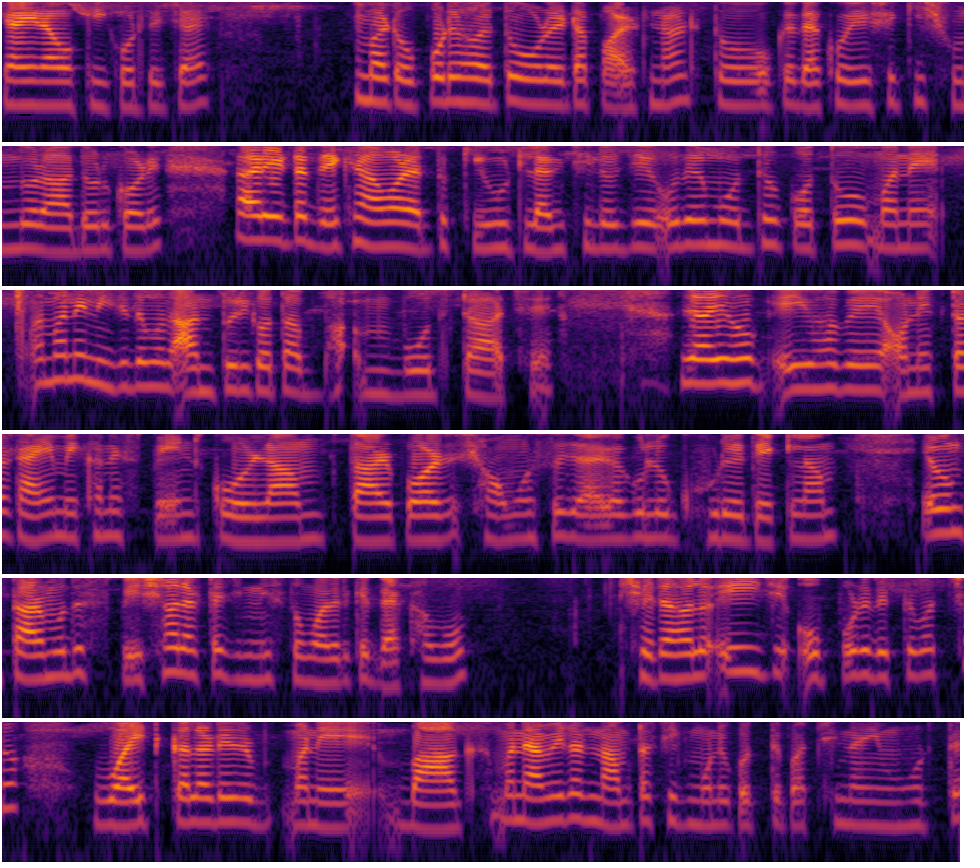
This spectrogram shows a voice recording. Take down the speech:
জানি না ও কী করতে চায়। বাট ওপরে হয়তো ওর এটা পার্টনার তো ওকে দেখো এসে কি সুন্দর আদর করে। আর এটা দেখে আমার এত কিউট লাগছিল যে ওদের মধ্যে কত মানে মানে নিজেদের মধ্যে আন্তরিকতা বোধটা আছে। যাই হোক, এইভাবে অনেকটা টাইম এখানে স্পেন্ড করলাম, তারপর সমস্ত জায়গাগুলো ঘুরে দেখলাম, এবং তার মধ্যে স্পেশাল একটা জিনিস তোমাদেরকে দেখাবো। সেটা হলো এই যে ওপরে দেখতে পাচ্ছ হোয়াইট কালারের মানে বাঘ। মানে আমি এটার নামটা ঠিক মনে করতে পারছি না এই মুহূর্তে।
